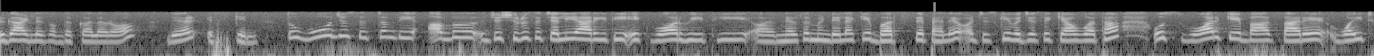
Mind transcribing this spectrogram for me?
regardless of the color of their skin. तो वो जो सिस्टम थी, अब जो शुरू से चली आ रही थी, एक वॉर हुई थी नेल्सन मंडेला के बर्थ से पहले और जिसकी वजह से क्या हुआ था, उस वॉर के बाद सारे वाइट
